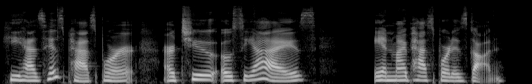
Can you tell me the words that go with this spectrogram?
he has his passport our two ocis and my passport is gone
